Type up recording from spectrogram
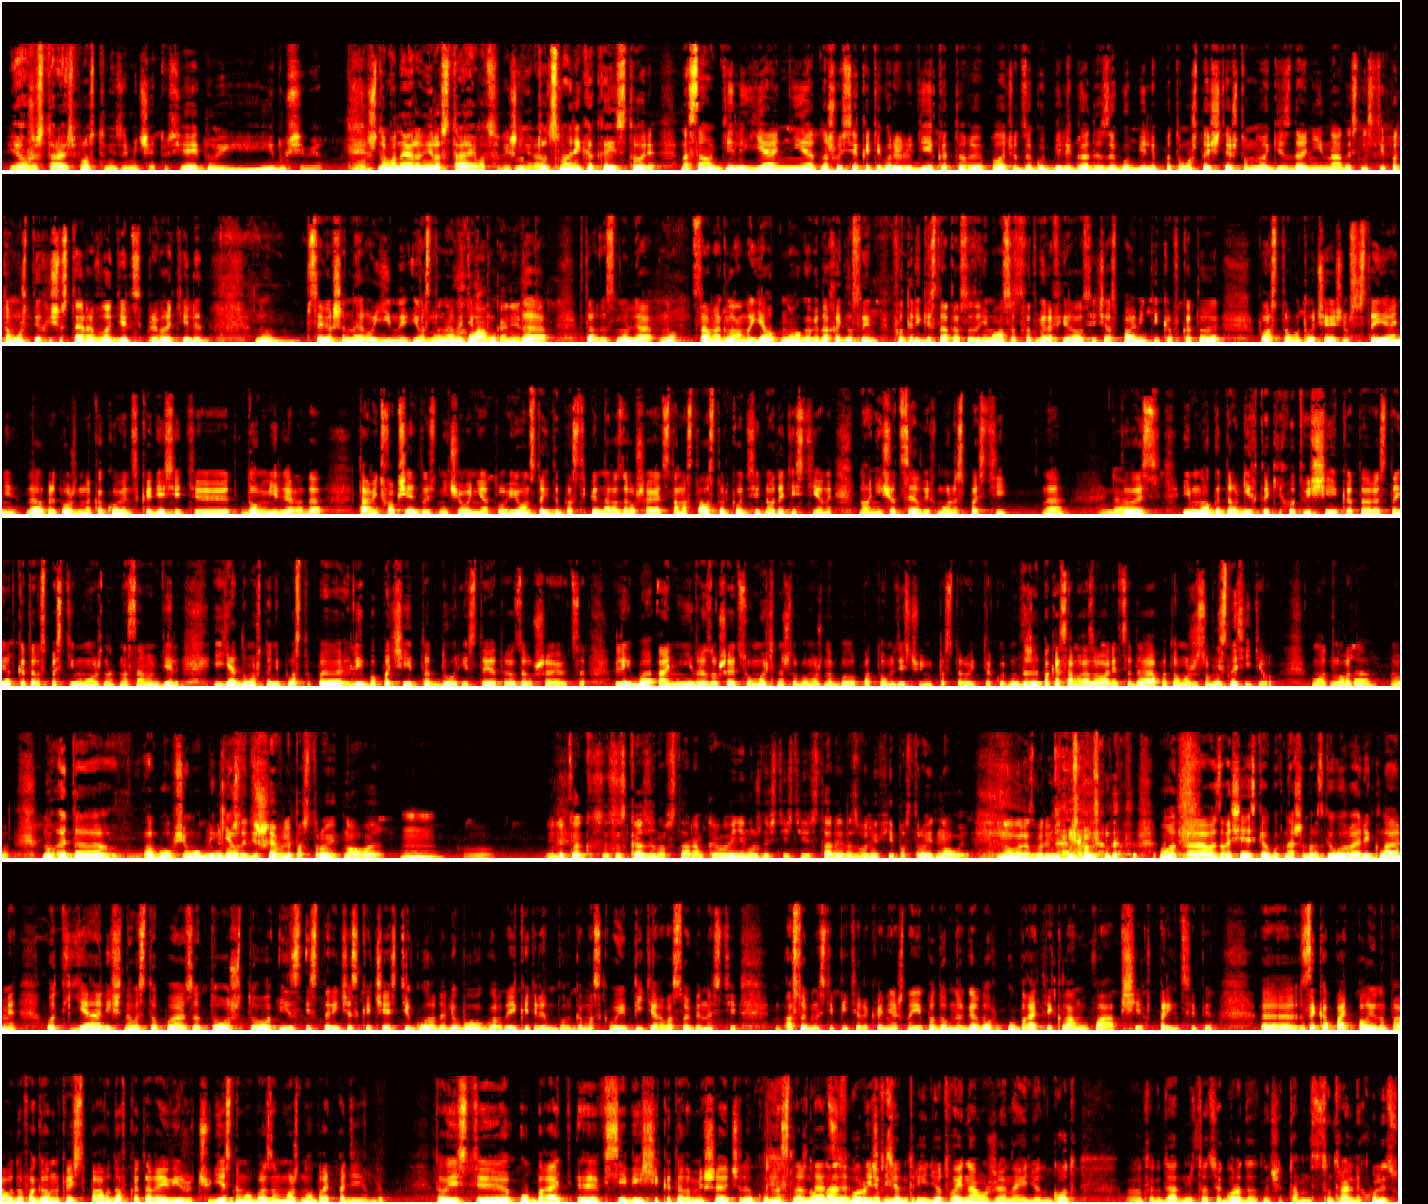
я уже стараюсь просто не замечать. То есть я иду и иду себе. Вот, чтобы, ну, наверное, не расстраиваться лишний ну, раз. Тут смотри, какая история. На самом деле я не отношусь к категории людей, которые плачут, загубили, гады загубили, потому что я считаю, что многие здания и надо снести, потому что их еще старые владельцы превратили ну, в совершенно руины. И восстанавливать ну, хлам, их конечно. Да, с нуля. Ну, самое главное, я вот много, когда ходил своим фоторегистратором, занимался, сфотографировал сейчас памятников, которые просто в удручающем состоянии, да, предположим, на Коковинской 10, э, дом Миллера, да, там ведь вообще то есть, ничего нету, и он стоит и постепенно разрушается. Там осталось только вот действительно вот эти стены, но они еще целые, их можно спасти. Да? Да. То есть и много других таких вот вещей, которые стоят, которые спасти можно на самом деле. И я думаю, что они просто по, либо по чьей-то дури стоят, разрушаются, либо они разрушаются умышленно, чтобы можно было потом здесь что-нибудь построить такое. Ну, даже пока сам развалится, да, а потом уже, чтобы не сносить его. Вот, ну, потом, да. вот. ну это об общем облике. Мне просто дешевле построить новое. Угу. Вот. Или, как сказано в старом КВН, нужно снести старые развалюхи и построить новые. Новые развалюхи. Вот. А возвращаясь как бы к нашему разговору о рекламе, вот я лично выступаю за то, что из исторической части города, любого города, Екатеринбурга, Москвы, Питера в особенности, особенности Питера, конечно, и подобных городов, убрать рекламу вообще, в принципе, э, закопать половину проводов, огромное количество проводов, которые я вижу, чудесным образом можно убрать под землю. То есть э, убрать э, все вещи, которые мешают человеку наслаждаться. Но у нас в городе в центре идет война уже, она идет год э, когда администрация города, значит, там с центральных улиц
